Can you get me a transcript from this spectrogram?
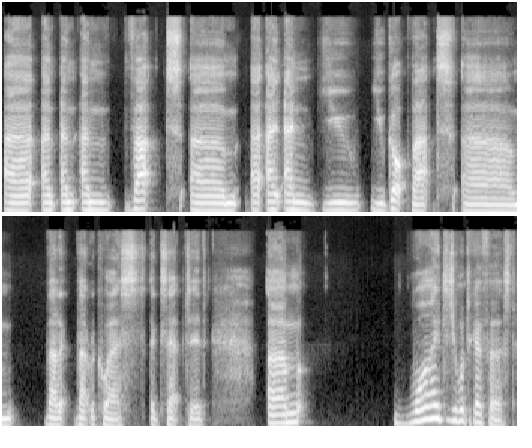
Uh, and, and and that um, and, and you you got that um, that that request accepted. Um, why did you want to go first?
